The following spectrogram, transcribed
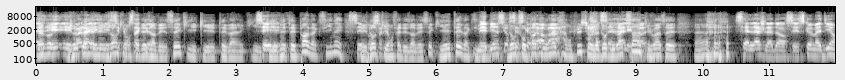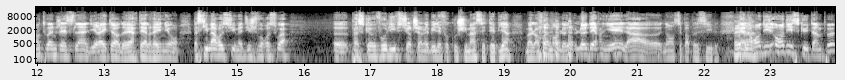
et, et, je voilà, connais des gens qui ont fait des AVC qui, qui étaient qui, qui n'étaient pas vaccinés, et d'autres qui ont fait des AVC qui étaient vaccinés. Mais bien sûr, donc faut que... pas ah, tout bah, mettre non plus sur le dos du vaccin, tu vois. C'est. Celle-là, je l'adore. C'est ce que m'a dit Antoine Gesselin, le directeur de RTL Réunion, parce qu'il m'a reçu. Il m'a dit, je vous reçois euh, parce que vos livres sur Tchernobyl et Fukushima, c'était bien. Mais alors vraiment, le, le dernier, là, euh, non, c'est pas possible. Et, et alors, on, di on, discute un peu,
